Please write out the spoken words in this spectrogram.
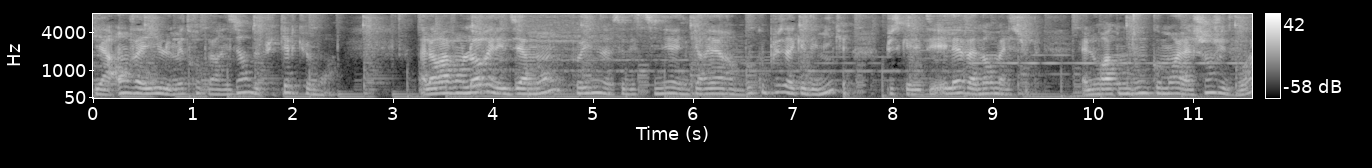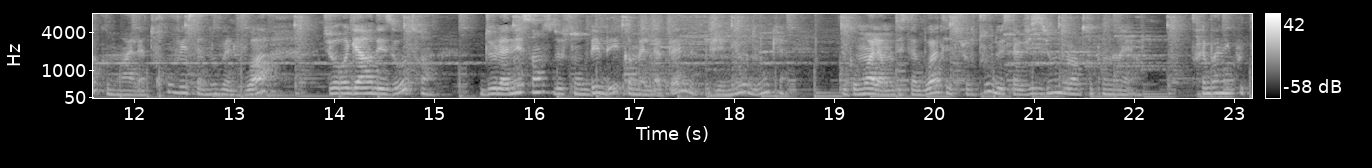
qui a envahi le métro parisien depuis quelques mois. Alors avant l'or et les diamants, Pauline s'est destinée à une carrière beaucoup plus académique puisqu'elle était élève à Normal Sup. Elle nous raconte donc comment elle a changé de voie, comment elle a trouvé sa nouvelle voie, du regard des autres, de la naissance de son bébé, comme elle l'appelle, Gémio donc, de comment elle a monté sa boîte et surtout de sa vision de l'entrepreneuriat. Très bonne écoute.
